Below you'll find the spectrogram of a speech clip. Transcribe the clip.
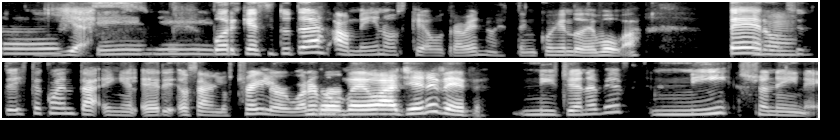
Oh, Yes. shit. Porque si tú te das, a menos que otra vez nos estén cogiendo de boba, pero Ujú. si te diste cuenta en el edit, o sea, en los trailers, whatever, No veo a Genevieve. ni Genevieve ni Shanae,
